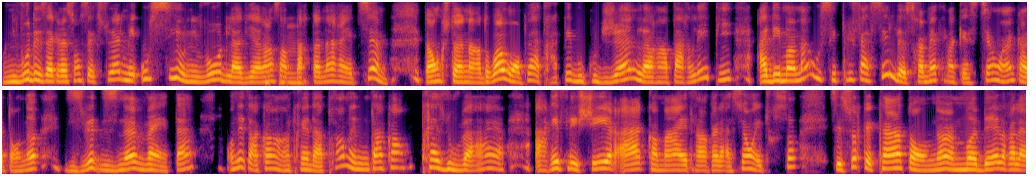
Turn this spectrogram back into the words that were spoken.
au niveau des agressions sexuelles, mais aussi au niveau de la violence entre mm-hmm. partenaires intimes. Donc, c'est un endroit où on peut attraper beaucoup de jeunes, leur en parler, puis à des moments où c'est plus facile de se remettre en question, hein, quand on a 18, 19, 20 ans, on est encore en train d'apprendre, on est encore très ouvert à réfléchir à comment être en relation et tout ça. C'est sûr que quand on a un modèle relationnel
